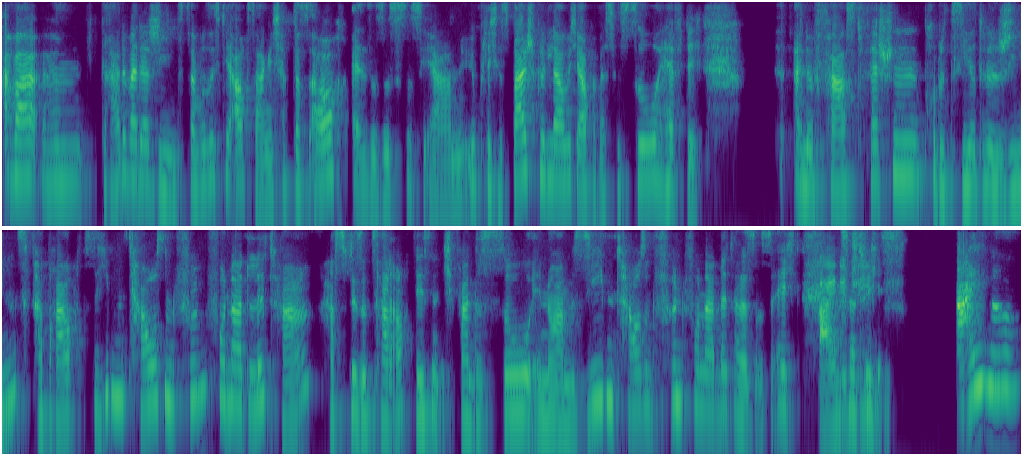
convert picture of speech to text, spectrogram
aber ähm, gerade bei der Jeans, da muss ich dir auch sagen, ich habe das auch, also es ist ja ein übliches Beispiel, glaube ich auch, aber es ist so heftig. Eine Fast Fashion produzierte Jeans verbraucht 7500 Liter. Hast du diese Zahl auch gelesen? Ich fand es so enorm. 7500 Liter, das ist echt. Eine ist Jeans. Eine,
